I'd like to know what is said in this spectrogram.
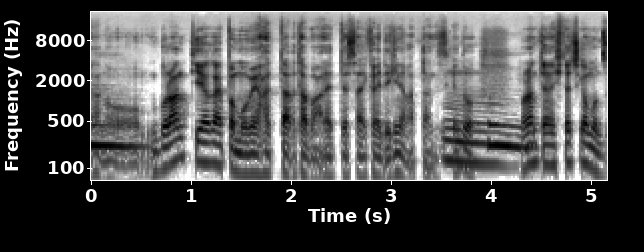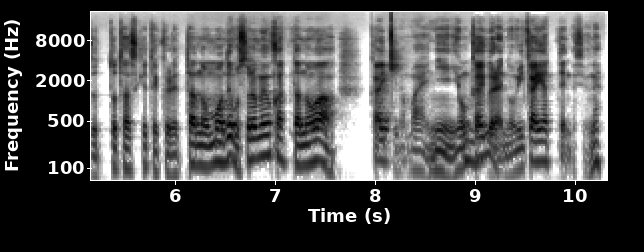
うん。あのボランティアがやっぱ揉め張ったら多分あれって再開できなかったんですけど、うん。ボランティアの人たちがもうずっと助けてくれたのも、でもそれも良かったのは、会期の前に4回ぐらい飲み会やってんですよね。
